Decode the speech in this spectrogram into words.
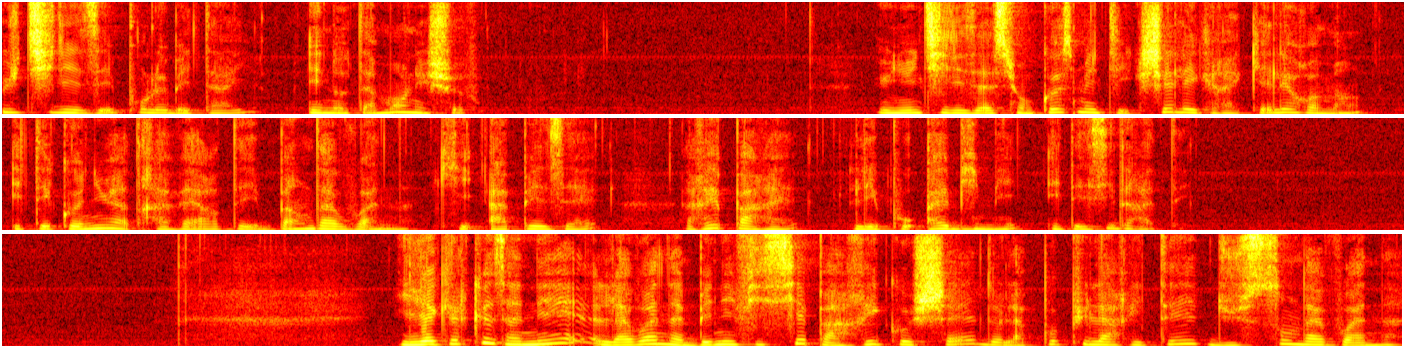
utilisée pour le bétail, et notamment les chevaux. Une utilisation cosmétique chez les Grecs et les Romains était connue à travers des bains d'avoine qui apaisaient, réparaient les peaux abîmées et déshydratées. Il y a quelques années, l'avoine a bénéficié par ricochet de la popularité du son d'avoine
